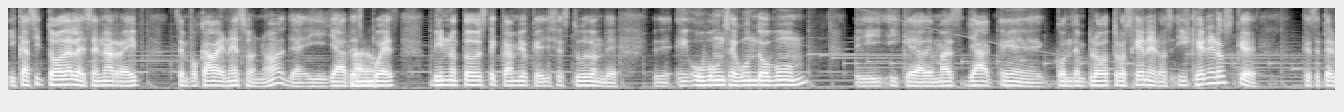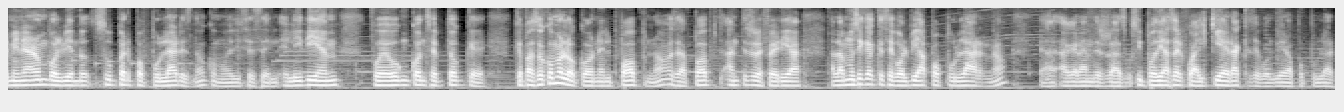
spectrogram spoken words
y casi toda la escena rave se enfocaba en eso, ¿no? y ya después vino todo este cambio que dices tú, donde eh, hubo un segundo boom y, que además ya eh, contempló otros géneros y géneros que, que se terminaron volviendo súper populares, ¿no? Como dices, el, el, EDM fue un concepto que, que pasó como lo con el pop, ¿no? O sea, pop antes refería a la música que se volvía popular, ¿no? A, grandes rasgos. Y podía ser cualquiera que se volviera popular.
